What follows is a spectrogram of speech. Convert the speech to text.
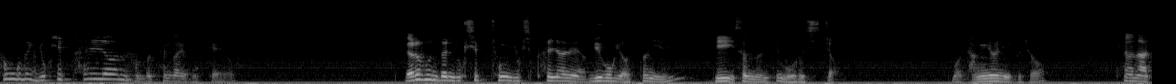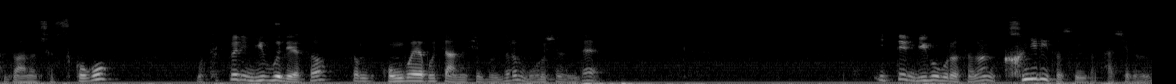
1968년 한번 생각해 볼게요. 여러분들은 60, 1968년에 미국이 어떤 일이 있었는지 모르시죠? 뭐 당연히 그죠. 태어나지도 않으셨을 거고 뭐 특별히 미국에 대해서 좀 공부해 보지 않으신 분들은 모르시는데 이때 미국으로서는 큰 일이 있었습니다. 사실은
